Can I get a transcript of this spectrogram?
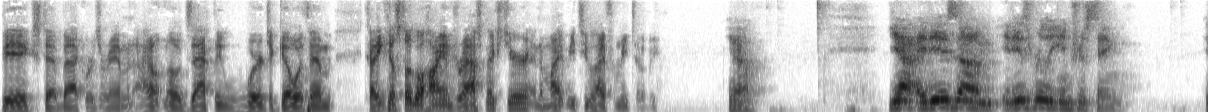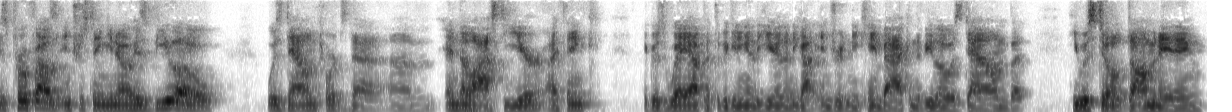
big step backwards for him, and I don't know exactly where to go with him. I think he'll still go high in drafts next year, and it might be too high for me, Toby. Yeah, yeah, it is. Um, it is really interesting. His profile is interesting. You know, his velo was down towards the um, end of last year, I think. It was way up at the beginning of the year. Then he got injured and he came back and the velo was down, but he was still dominating.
